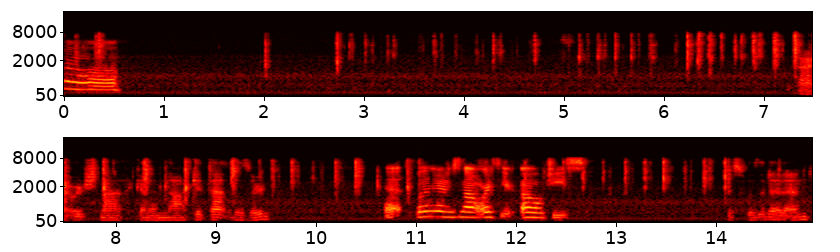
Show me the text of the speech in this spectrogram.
Oh. Alright, we're just not gonna not get that lizard. That lizard is not worth your. Oh, jeez. This was a dead end.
